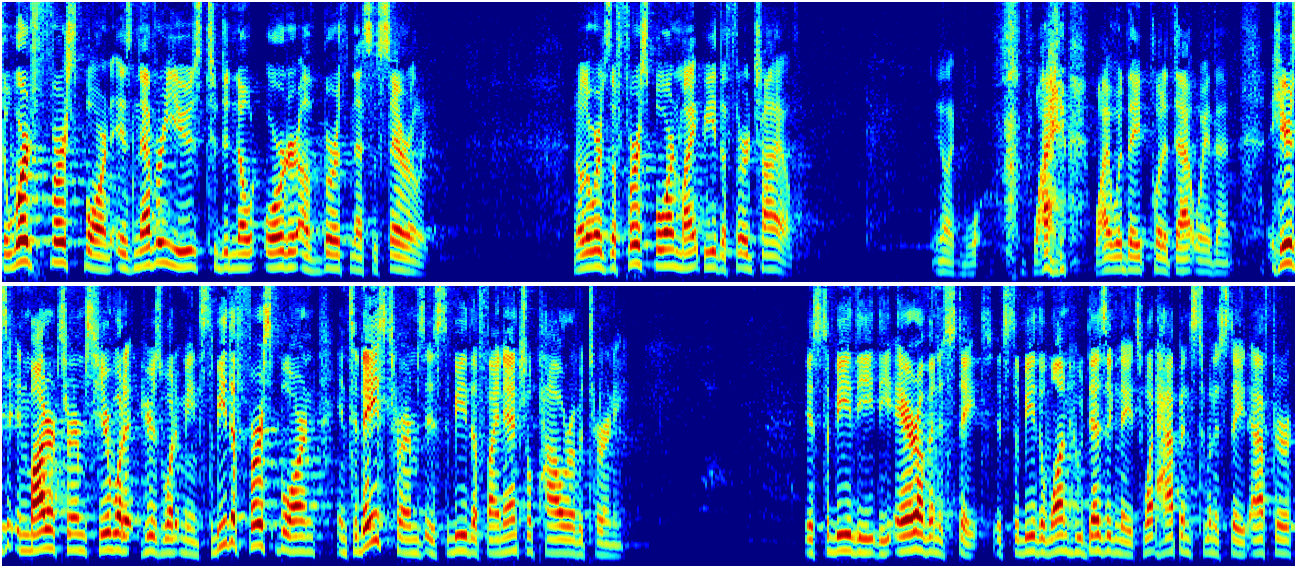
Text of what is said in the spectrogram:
The word firstborn is never used to denote order of birth necessarily. In other words, the firstborn might be the third child. You're like, why, why would they put it that way then? Here's, in modern terms, here what it, here's what it means. To be the firstborn, in today's terms, is to be the financial power of attorney. It's to be the, the heir of an estate. It's to be the one who designates what happens to an estate after,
